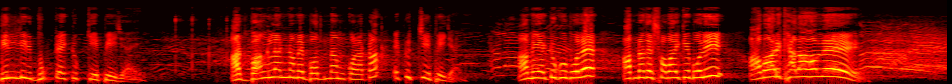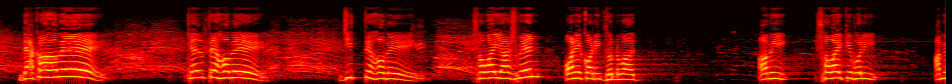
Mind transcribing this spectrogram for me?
দিল্লির বুকটা একটু কেঁপে যায়। আর বাংলার নামে বদনাম করাটা একটু চেপে যায়। আমি এটুকু বলে আপনাদের সবাইকে বলি, আবার খেলা হবে। দেখা হবে। খেলতে হবে। জিততে হবে। সবাই আসবেন। অনেক অনেক ধন্যবাদ। আমি সবাইকে বলি, আমি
